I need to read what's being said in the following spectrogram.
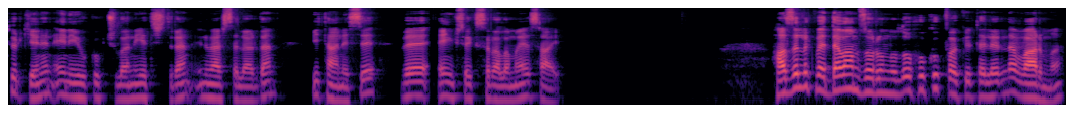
Türkiye'nin en iyi hukukçularını yetiştiren üniversitelerden bir tanesi ve en yüksek sıralamaya sahip. Hazırlık ve devam zorunluluğu hukuk fakültelerinde var mı?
